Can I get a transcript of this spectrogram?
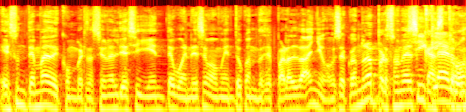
es un tema de conversación al día siguiente o en ese momento cuando se para el baño. O sea, cuando una persona es Sí, claro.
